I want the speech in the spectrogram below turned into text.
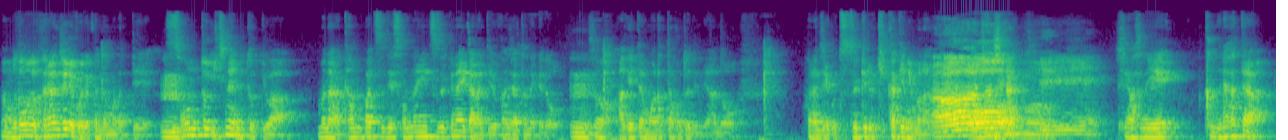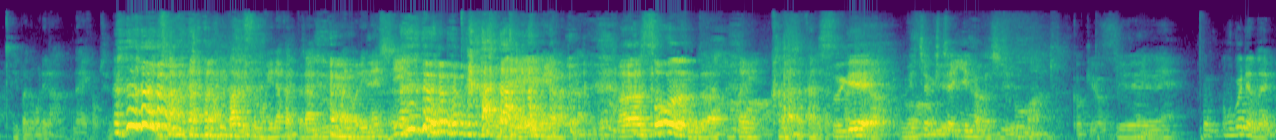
あれもともとフランジェレコで組んでもらって、うん。その時1年の時は、まあ、なんか単発でそんなに続けないかなっていう感じだったんだけど、うん。その上げてもらったことでね、あの、フランジェレコ続けるきっかけにもなって、あー確かに。え幸せに組んでなかったら今の俺らないかもしれない。バルスもいなかったら 今の俺いないし俺もいなかったらみたいなああそうなんだ。本当に感謝感謝すげえ。めちゃくちゃいい話。そうなんきっかけは。えー、ほ他にはないの？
